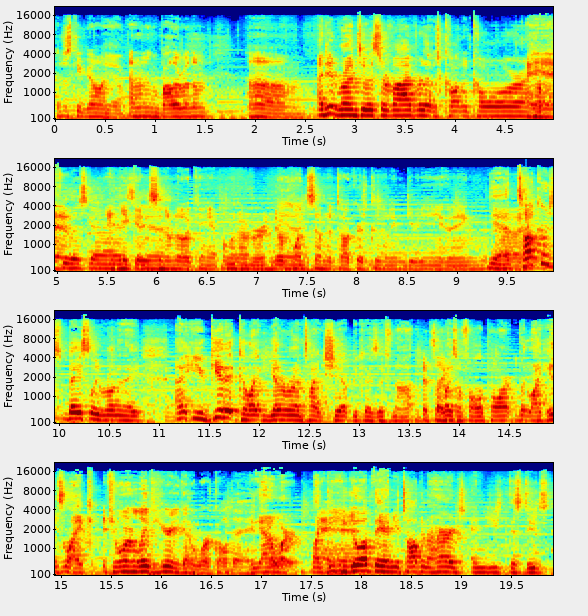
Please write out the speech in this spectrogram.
I just keep going. Yeah. I don't even bother with them. Um, I did run into a survivor that was caught in a car. I helped a and, few those guys. and you can yeah. send them to a camp or whatever. no yeah. point sending them to Tucker's because they don't even give you anything. Yeah, Uh, Tucker's basically running a. Uh, you get it, 'cause, like you got to run a tight ship because if not, It's the like- place will fall apart. But like it's like If you want to live here, you got to work all day. You gotta work. Like you go up there and you're talking to her, and you, this dude's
